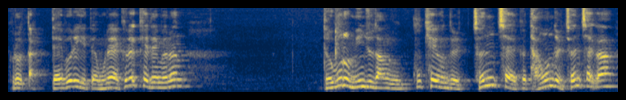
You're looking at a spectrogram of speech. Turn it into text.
그리고 딱 돼버리기 때문에 그렇게 되면은 더불어민주당 국회의원들 전체 그 당원들 전체가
